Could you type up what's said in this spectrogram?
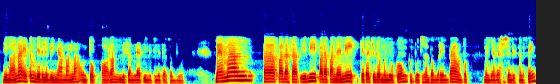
di mana itu menjadi lebih nyaman lah untuk orang bisa melihat unit-unit tersebut. Memang uh, pada saat ini pada pandemi kita juga mendukung keputusan pemerintah untuk menjaga social distancing.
